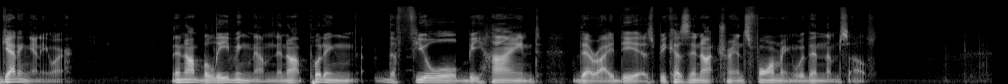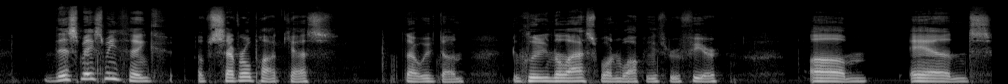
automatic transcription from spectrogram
getting anywhere. They're not believing them. They're not putting the fuel behind their ideas because they're not transforming within themselves. This makes me think of several podcasts that we've done, including the last one, Walking Through Fear, um, and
